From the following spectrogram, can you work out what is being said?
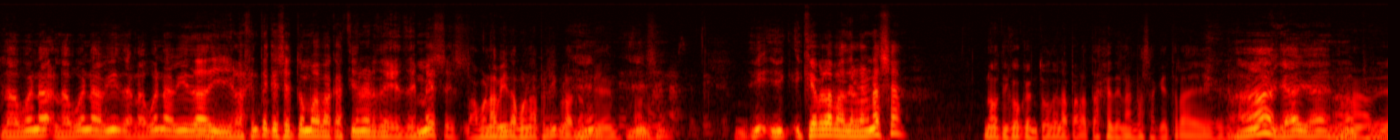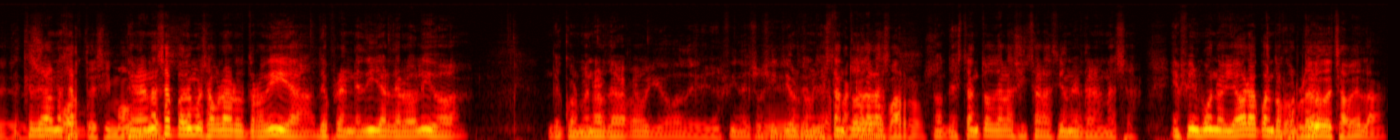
la, buena, la buena vida, la buena vida y la gente que se toma vacaciones de, de meses. La buena vida, buena película también. Sí, Ana. sí. ¿Y, y, y qué hablaba de la NASA? No, digo que en todo el aparataje de la NASA que trae. Ah, ya, ya. no, pues, de es que de la, NASA, y de la. NASA podemos hablar otro día, de Frenedillas de la Oliva, de Colmenar del Arroyo, de, en fin, de esos de- sitios de donde están todas las Barros. donde están todas las instalaciones de la NASA. En fin, bueno, y ahora cuando Robledo corté- de Chabela.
